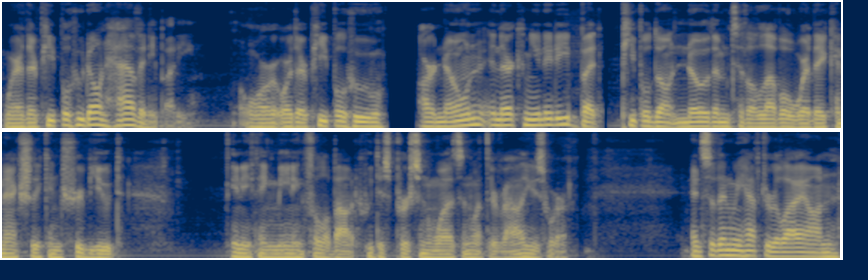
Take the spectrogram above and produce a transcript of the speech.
where they're people who don't have anybody, or or they're people who are known in their community, but people don't know them to the level where they can actually contribute anything meaningful about who this person was and what their values were. And so then we have to rely on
